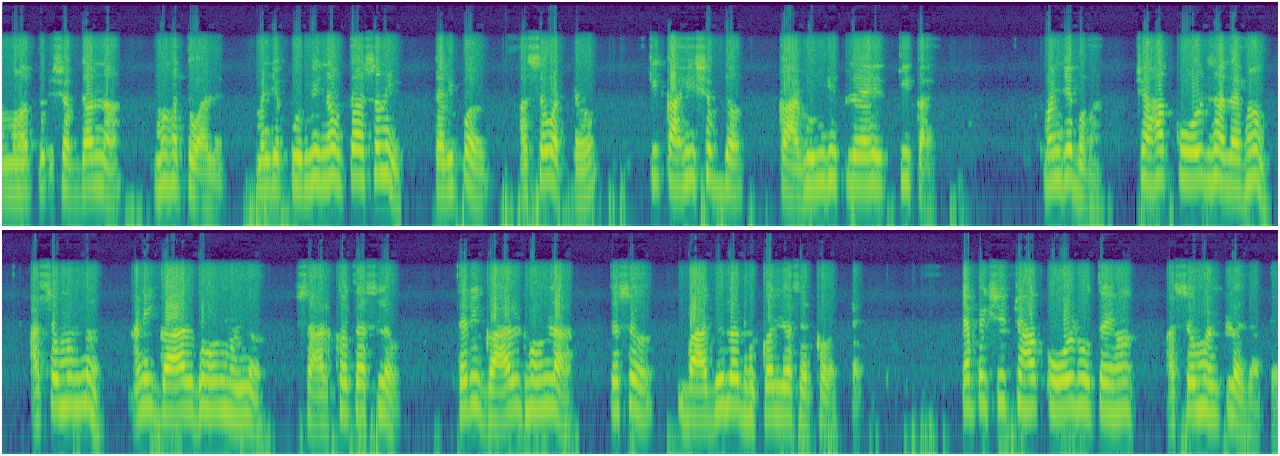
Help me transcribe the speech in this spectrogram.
महत्त्व शब्दांना महत्त्व आलंय. म्हणजे पूर्वी नव्हतं असं नाही तरी पण असं वाटतं की काही शब्द काढून घेतले आहेत की काय? म्हणजे बघा चहा कोल्ड झालाय हं असं म्हणणं आणि गाल ढोण म्हणणं सारखंच असलं तरी गाल ढोणला तसं बाजूला ढकलल्यासारखं वाटतंय. त्यापेक्षा चहा कोल्ड होतोय हं असं म्हटलं जातं.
